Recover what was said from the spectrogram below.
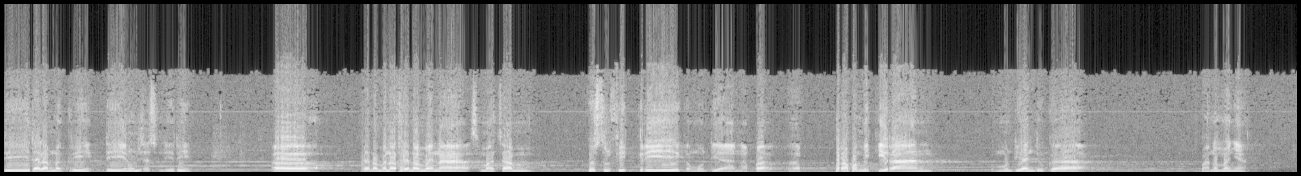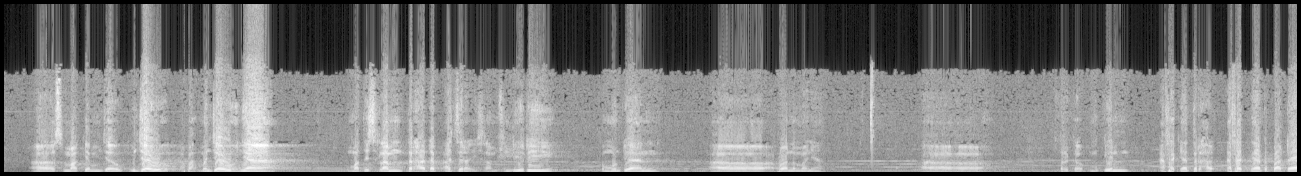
di dalam negeri di Indonesia sendiri uh, fenomena-fenomena semacam Gusul Fikri, kemudian apa eh, perang pemikiran, kemudian juga apa namanya uh, semakin menjauh, menjauh apa menjauhnya umat Islam terhadap ajaran Islam sendiri, kemudian uh, apa namanya uh, mungkin efeknya terhadap, efeknya kepada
